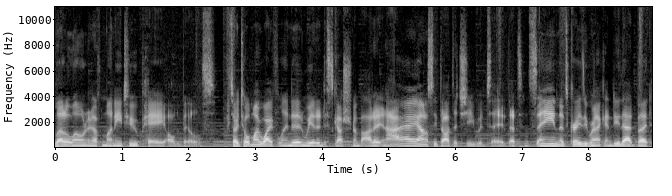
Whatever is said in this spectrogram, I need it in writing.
let alone enough money to pay all the bills. So I told my wife Linda, and we had a discussion about it. And I honestly thought that she would say, That's insane. That's crazy. We're not going to do that. But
